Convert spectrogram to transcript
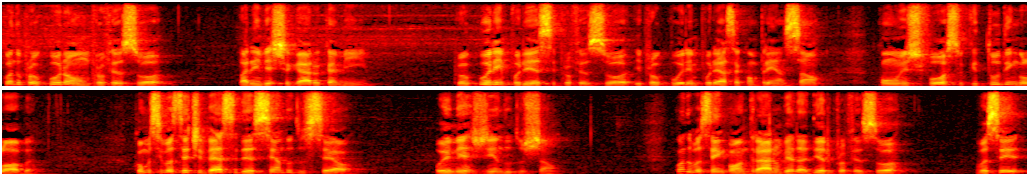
quando procuram um professor para investigar o caminho. Procurem por esse professor e procurem por essa compreensão com um esforço que tudo engloba, como se você estivesse descendo do céu ou emergindo do chão. Quando você encontrar um verdadeiro professor, você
